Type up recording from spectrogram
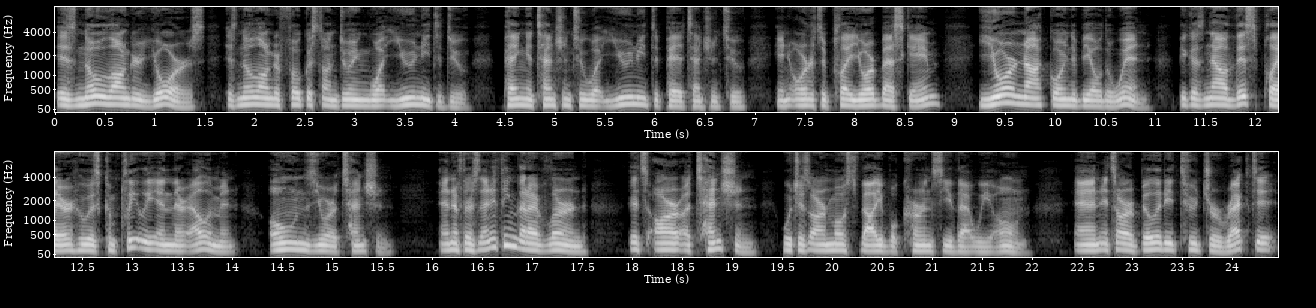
is no longer yours, is no longer focused on doing what you need to do, paying attention to what you need to pay attention to in order to play your best game, you're not going to be able to win because now this player who is completely in their element owns your attention. And if there's anything that I've learned, it's our attention, which is our most valuable currency that we own. And it's our ability to direct it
